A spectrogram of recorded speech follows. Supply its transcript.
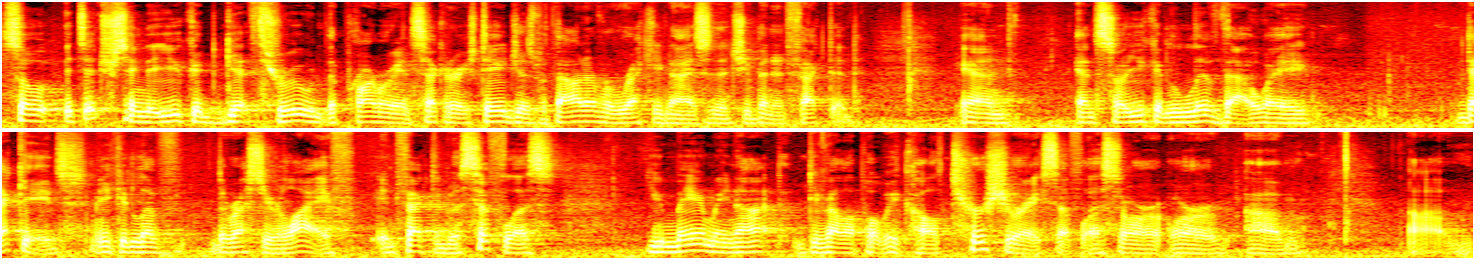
So it's interesting that you could get through the primary and secondary stages without ever recognizing that you've been infected. And, and so you could live that way decades. You could live the rest of your life infected with syphilis. You may or may not develop what we call tertiary syphilis, or, or um, um,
